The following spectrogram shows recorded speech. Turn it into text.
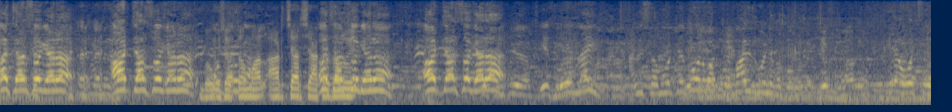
आठ चार सौ ग्यारह आठ चार सौ ग्यारह बघू शकता माल आठ चारशे अकरा आठ चार चालू सौ आहे ग्यारह आठ चार सौ ग्यारह हे नाही. आणि समोरचे दोन बघतो. बावीस गुन्हे बघतो. हे होते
